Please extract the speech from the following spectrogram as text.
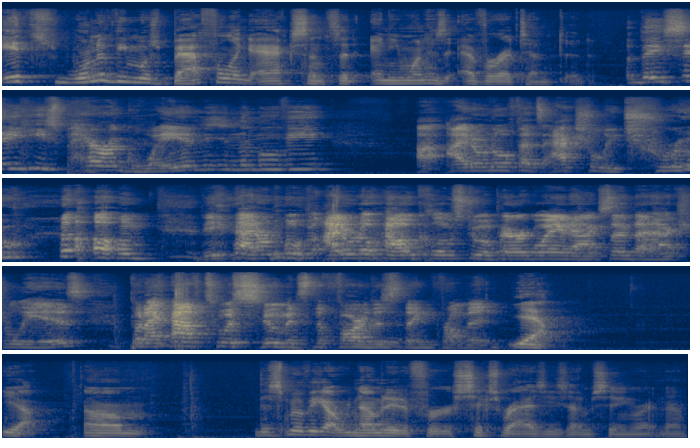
It's one of the most baffling accents that anyone has ever attempted. They say he's Paraguayan in the movie. I, I don't know if that's actually true. um, the, I don't know. If, I don't know how close to a Paraguayan accent that actually is, but I have to assume it's the farthest thing from it. Yeah. Yeah. Um, this movie got nominated for six Razzies. I'm seeing right now.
